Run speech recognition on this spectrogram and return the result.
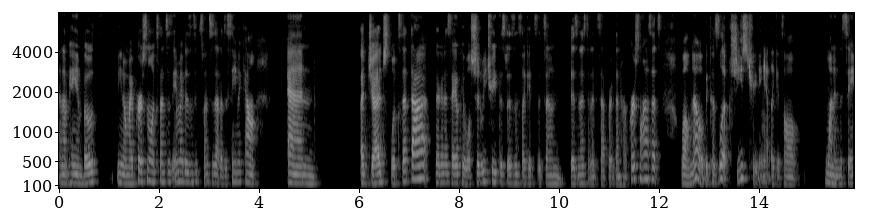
and I'm paying both, you know, my personal expenses and my business expenses out of the same account and a judge looks at that, they're going to say, okay, well, should we treat this business like it's its own business and it's separate than her personal assets? Well, no, because look, she's treating it like it's all one and the same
